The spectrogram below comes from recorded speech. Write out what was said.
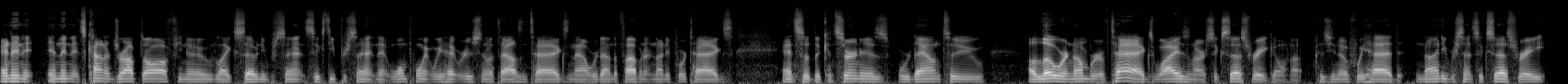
And then it and then it's kind of dropped off. You know, like seventy percent, sixty percent. And at one point, we had we were issuing a thousand tags. And now we're down to five hundred ninety-four tags. And so the concern is we're down to a lower number of tags. Why isn't our success rate going up? Because you know, if we had ninety percent success rate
